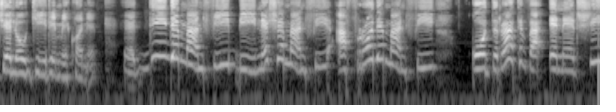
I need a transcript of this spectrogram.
جلوگیری می‌کنه. دید منفی بینش منفی افراد منفی قدرت و انرژی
